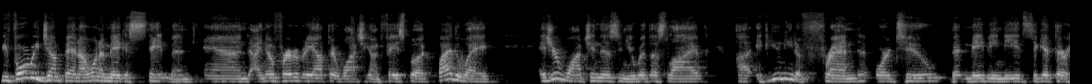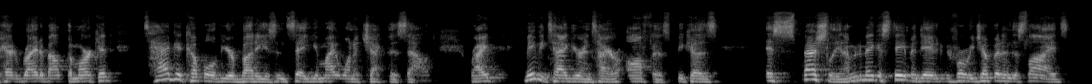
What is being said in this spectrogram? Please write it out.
before we jump in, I want to make a statement. And I know for everybody out there watching on Facebook, by the way, as you're watching this and you're with us live, uh, if you need a friend or two that maybe needs to get their head right about the market, tag a couple of your buddies and say, you might want to check this out, right? Maybe tag your entire office because, especially, and I'm going to make a statement, David, before we jump into the slides.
